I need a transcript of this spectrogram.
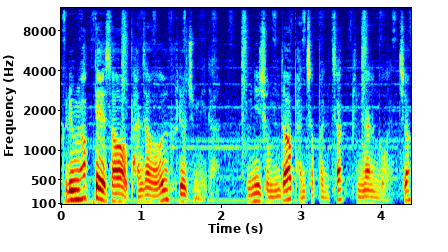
그림을 확대해서 반사광을 그려줍니다. 눈이 좀 더 반짝반짝 빛나는 것 같죠?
